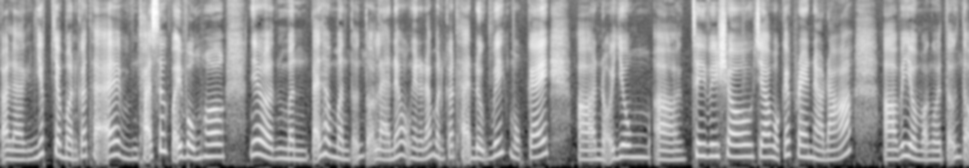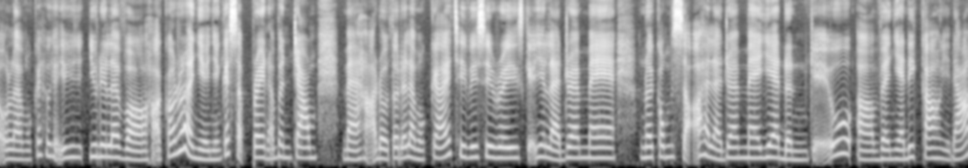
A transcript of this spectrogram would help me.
gọi là giúp cho mình có thể thỏa sức vẫy vùng hơn. Như là mình bản thân mình tưởng tượng là nếu một ngày nào đó mình có thể được viết một cái uh, nội dung ờ, uh, TV show cho một cái brand nào đó uh, ví dụ mọi người tưởng tượng là một cái thương hiệu Unilever họ có rất là nhiều những cái sub brand ở bên trong mà họ đầu tư để làm một cái cái TV series kiểu như là drama nơi công sở hay là drama gia đình kiểu uh, về nhà đi con gì đó.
